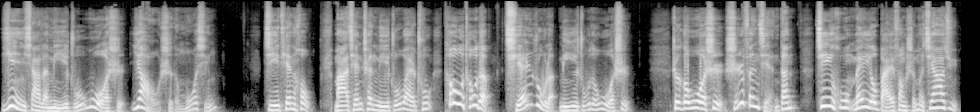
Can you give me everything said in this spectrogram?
印下了米竹卧室钥匙的模型。几天后，马前趁米竹外出，偷偷的潜入了米竹的卧室。这个卧室十分简单，几乎没有摆放什么家具，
